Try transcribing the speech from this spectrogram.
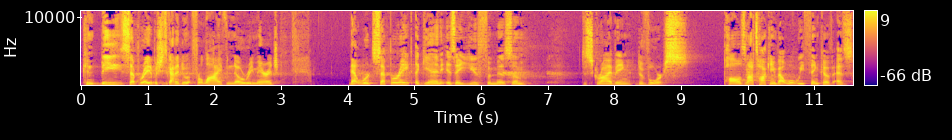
can be separated, but she's got to do it for life and no remarriage. That word separate, again, is a euphemism describing divorce. Paul is not talking about what we think of as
